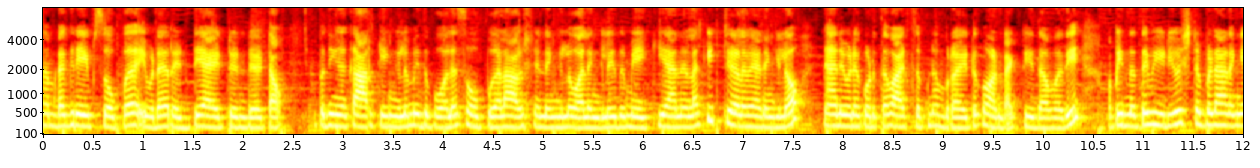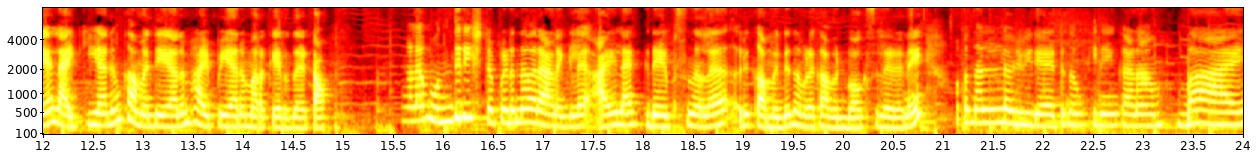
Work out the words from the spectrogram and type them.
നമ്മുടെ ഗ്രേപ്പ് സോപ്പ് ഇവിടെ റെഡി ആയിട്ടുണ്ട് കേട്ടോ അപ്പോൾ നിങ്ങൾക്ക് ആർക്കെങ്കിലും ഇതുപോലെ സോപ്പുകൾ ആവശ്യമുണ്ടെങ്കിലോ അല്ലെങ്കിൽ ഇത് മേക്ക് ചെയ്യാനുള്ള കിറ്റുകൾ വേണമെങ്കിലോ ഞാനിവിടെ കൊടുത്ത വാട്സപ്പ് നമ്പറായിട്ട് കോൺടാക്ട് ചെയ്താൽ മതി. അപ്പോൾ ഇന്നത്തെ വീഡിയോ ഇഷ്ടപ്പെടുകയാണെങ്കിൽ ലൈക്ക് ചെയ്യാനും കമന്റ് ചെയ്യാനും ഹൈപ്പ് ചെയ്യാനും മറക്കരുത് കേട്ടോ നിങ്ങൾ മുന്തിരി ഇഷ്ടപ്പെടുന്നവരാണെങ്കിൽ ഐ ലൈക്ക് ഗ്രേപ്സ് എന്നുള്ള ഒരു കമന്റ് നമ്മുടെ കമന്റ് ബോക്സിൽ ഇടണേ. അപ്പോൾ നല്ലൊരു വീഡിയോ ആയിട്ട് നമുക്കിനിയും കാണാം. ബായ്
